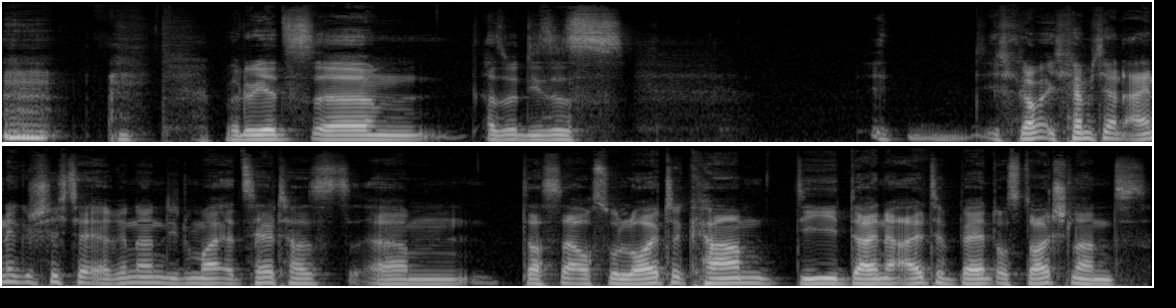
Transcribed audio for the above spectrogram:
wenn du jetzt, ähm, also dieses ich glaube, ich kann mich an eine Geschichte erinnern, die du mal erzählt hast, ähm, dass da auch so Leute kamen, die deine alte Band aus Deutschland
